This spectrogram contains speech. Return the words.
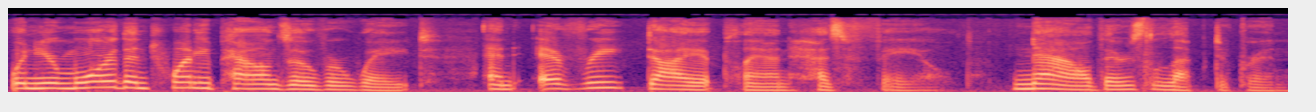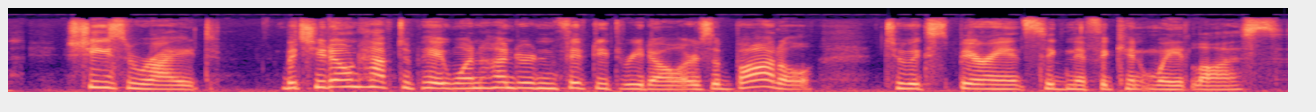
When you're more than 20 pounds overweight and every diet plan has failed. Now there's Leptoprin. She's right, but you don't have to pay $153 a bottle to experience significant weight loss.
